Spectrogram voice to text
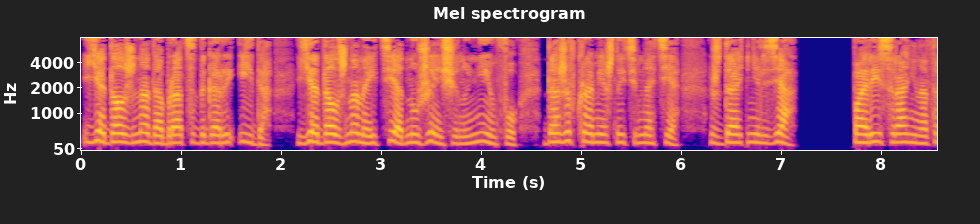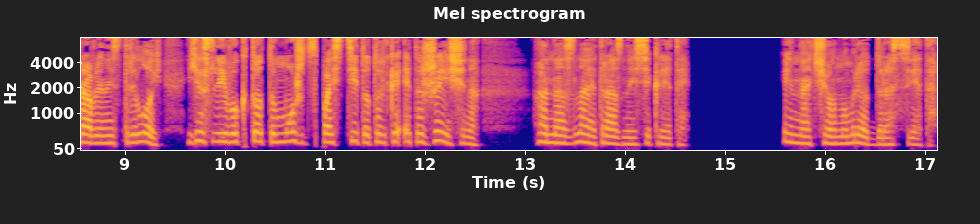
я должна добраться до горы Ида. Я должна найти одну женщину, нимфу, даже в кромешной темноте. Ждать нельзя. Парис ранен отравленной стрелой. Если его кто-то может спасти, то только эта женщина. Она знает разные секреты. Иначе он умрет до рассвета.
